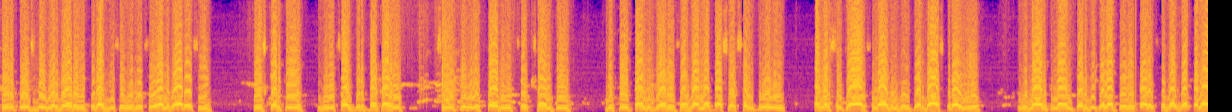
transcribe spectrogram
ਫਿਰ ਪੁਲਿਸ ਦੇ ਗੁਰਦੁਆਰੇ ਵਿੱਚ ਰਾਗੀ ਸਿੰਘ ਜੋ ਸੇਵਾ ਨਿਭਾ ਰਹੇ ਸੀ। ਇਸ ਕਰਕੇ ਗੁਰੂ ਸਾਹਿਬ ਕਿਰਪਾ ਕਰਨ ਸਮੁੱਚੀ ਮਨੁੱਖਤਾ ਦੇ ਵਿੱਚ ਸੁੱਖ, ਸ਼ਾਂਤੀ, ਜਿੱਥੇ ਪੰਜ ਪਿਆਰੇ ਸਹਿਬਾਨਾਂ ਪਾਸੋਂ ਸੰਗਤ ਨੇ ਵੀ ਅਮਰ ਸੰਚਾਰ ਸਮਾਗਮ ਦੇ ਵਿੱਚ ਅਰਦਾਸ ਕਰਾਈ ਹੈ ਗੁਰੂ ਨਾਨਕ ਨਾਮ ਚੜ੍ਹਦੀ ਕਲਾ ਤੇਰੇ ਭਾਰਤ ਸਭਾ ਦਾ ਭਲਾ।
